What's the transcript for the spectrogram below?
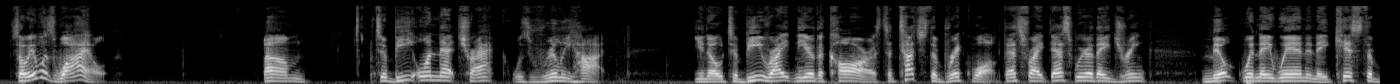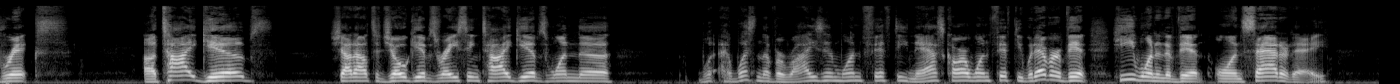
So it was wild. Um, to be on that track was really hot. You know, to be right near the cars, to touch the brick walk. That's right. That's where they drink milk when they win and they kiss the bricks. Uh, Ty Gibbs, shout out to Joe Gibbs Racing. Ty Gibbs won the, what, it wasn't the Verizon 150, NASCAR 150, whatever event. He won an event on Saturday,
